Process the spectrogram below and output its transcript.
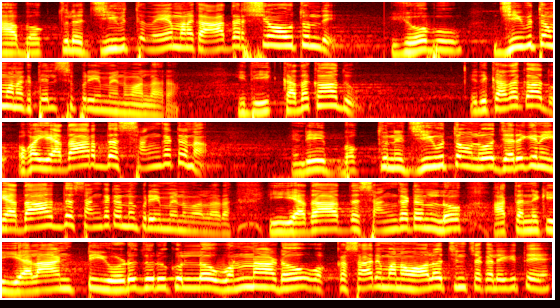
ఆ భక్తుల జీవితమే మనకు ఆదర్శం అవుతుంది. యోబు జీవితం మనకు తెలుసు ప్రియమైన వాళ్ళారా? ఇది కథ కాదు. ఇది కథ కాదు. ఒక యథార్థ సంఘటన. అండి భక్తుని జీవితంలో జరిగిన యథార్థ సంఘటన ప్రియమైన వాళ్ళారా? ఈ యథార్థ సంఘటనలో అతనికి ఎలాంటి ఒడుదురుకుల్లో ఉన్నాడో ఒక్కసారి మనం ఆలోచించగలిగితే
